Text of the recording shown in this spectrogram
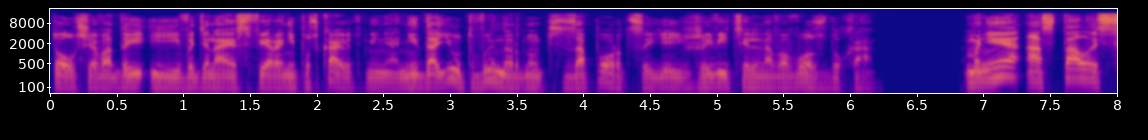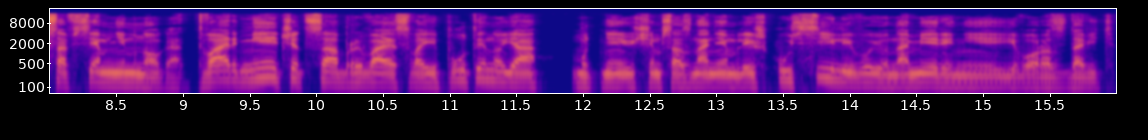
Толща воды и водяная сфера не пускают меня, не дают вынырнуть за порцией живительного воздуха. Мне осталось совсем немного. Тварь мечется, обрывая свои путы, но я мутнеющим сознанием лишь усиливаю намерение его раздавить.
